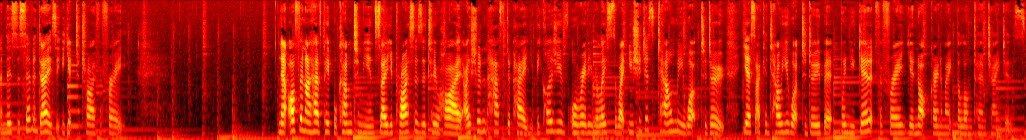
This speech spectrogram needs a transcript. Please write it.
and there's the 7 days that you get to try for free. Now, often I have people come to me and say, Your prices are too high. I shouldn't have to pay. Because you've already released the weight, you should just tell me what to do. Yes, I can tell you what to do, but when you get it for free, you're not going to make the long term changes.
